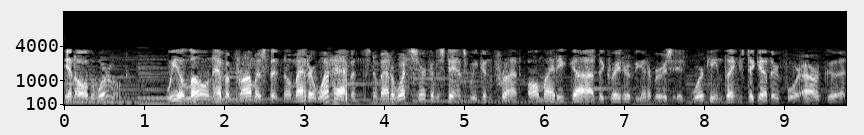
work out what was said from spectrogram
in all the world we alone have a promise that no matter what happens, no matter what circumstance we confront, Almighty God, the creator of the universe, is working things together for our good.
